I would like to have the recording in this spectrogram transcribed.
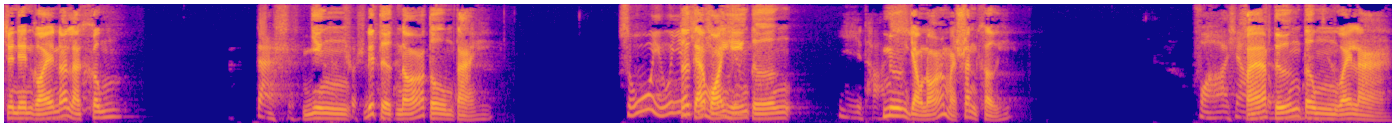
Cho nên gọi nó là không. Nhưng đích thực nó tồn tại. Tất cả mọi hiện tượng nương vào nó mà sanh khởi. Pháp tướng tông gọi là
